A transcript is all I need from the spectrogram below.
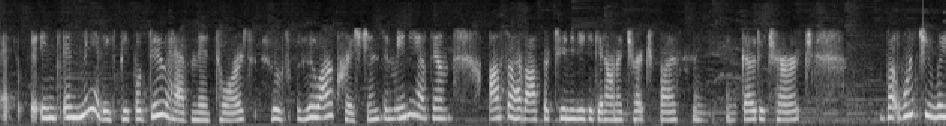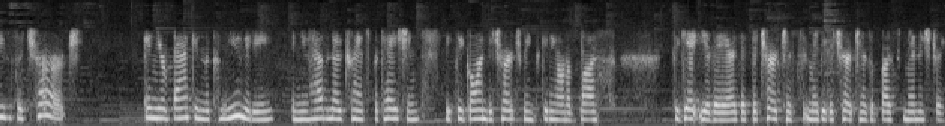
and, and many of these people do have mentors who who are Christians, and many of them also have opportunity to get on a church bus and, and go to church. But once you leave the church and you're back in the community and you have no transportation, you see going to church means getting on a bus to get you there, that the church has, maybe the church has a bus ministry.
